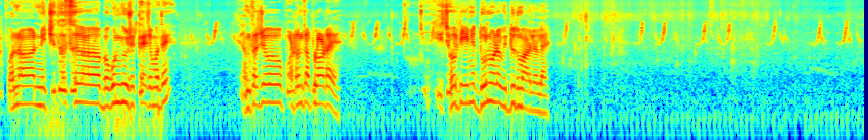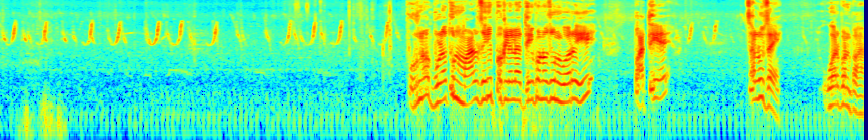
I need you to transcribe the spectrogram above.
आपण निश्चितच बघून घेऊ शकता याच्यामध्ये. यांचा जो कॉटनचा प्लॉट आहे याच्यावरती यांनी दोन वेळा विद्युत मारलेला आहे. पूर्ण बुळातून माल जरी पकलेला आहे तरी पण अजून वरही पाते चालूच आहे. वर पण पहा.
